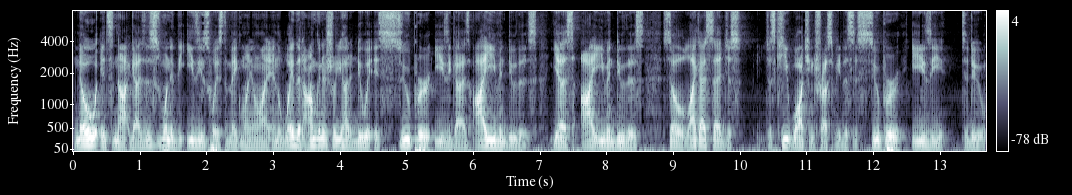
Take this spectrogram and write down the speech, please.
No, it's not, guys. This is one of the easiest ways to make money online. And the way that I'm going to show you how to do it is super easy, guys. I even do this. Yes, I even do this. So, like I said, just just keep watching. Trust me, this is super easy to do.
